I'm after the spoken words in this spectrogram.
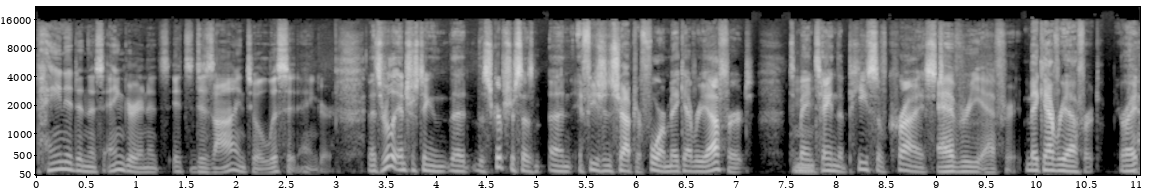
painted in this anger, and it's it's designed to elicit anger. And it's really interesting that the scripture says in Ephesians chapter four, make every effort Mm. to maintain the peace of Christ. Every effort. make every effort, right?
